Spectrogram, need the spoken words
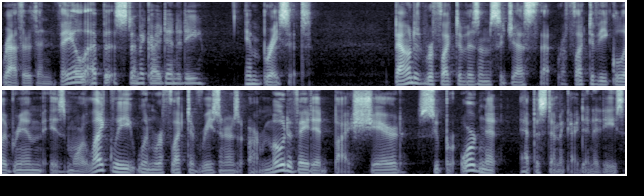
Rather than veil epistemic identity, embrace it. Bounded reflectivism suggests that reflective equilibrium is more likely when reflective reasoners are motivated by shared, superordinate epistemic identities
